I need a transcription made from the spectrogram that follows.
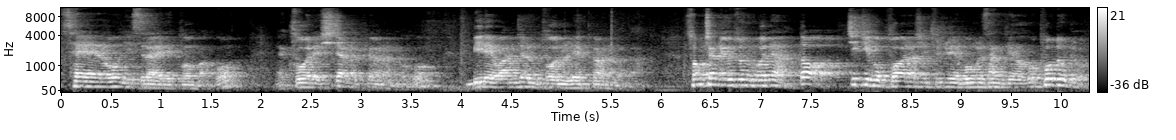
새로운 이스라엘이 구원받고 네, 구원의 시작을 표현하는 거고 미래 완전 구원을 예표하는 거다. 성찬의 요소는 뭐냐? 떡, 찢기고 부활하신 주님의 몸을 상징하고 포도주,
